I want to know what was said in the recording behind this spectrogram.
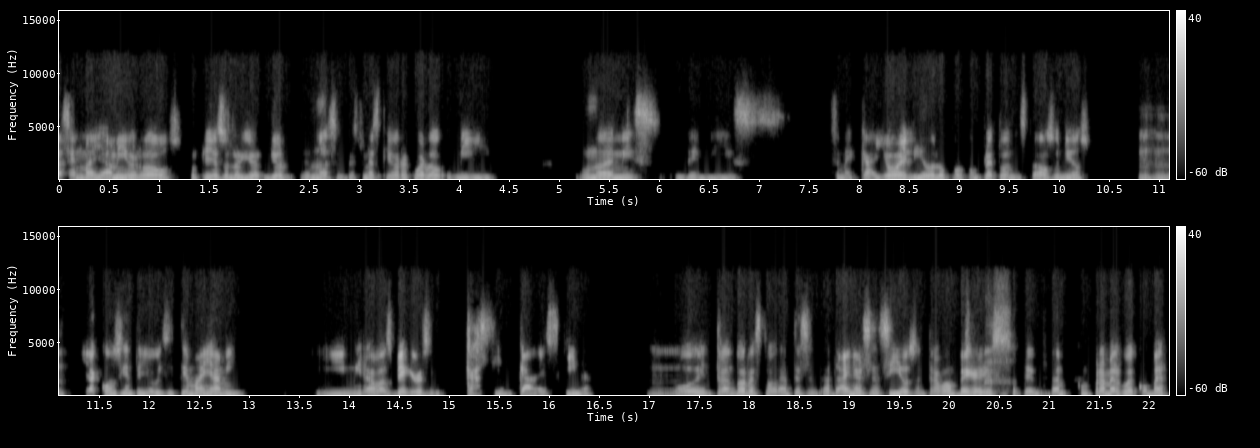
hace en Miami, ¿verdad? Porque eso es lo, yo, yo, una de las impresiones que yo recuerdo, mi, uno de mis, de mis, se me cayó el ídolo por completo en Estados Unidos. Ya consciente, yo visité Miami y mirabas beggars casi en cada esquina. Mm. O entrando a restaurantes, a diners sencillos, entraba un beggar y pues. te comprame algo de comer.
